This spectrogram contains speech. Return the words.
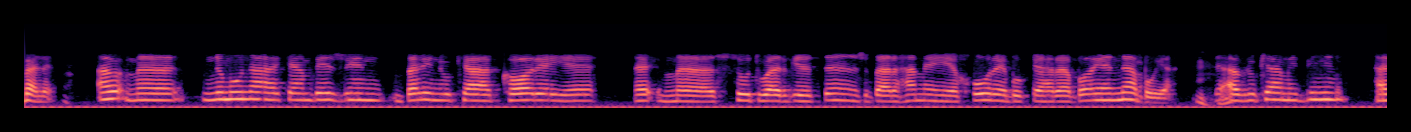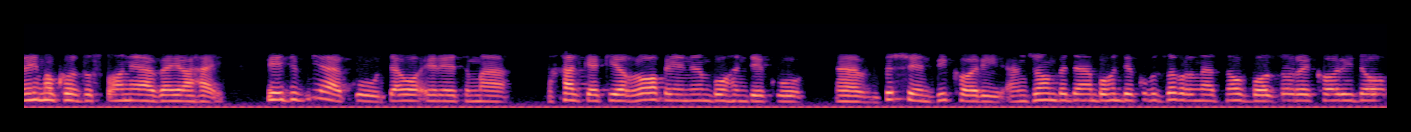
بله نمونه کم بیجین برینو که کاره سود ورگردنش بر همه خوره بو کهربای نبویه ابرو که همی بینیم حریم کردستان اویا های بیدویه کو دوائرت ما بشین بیکاری انجام بدن با هنده کو زبرنت ناو بازار کاری دا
